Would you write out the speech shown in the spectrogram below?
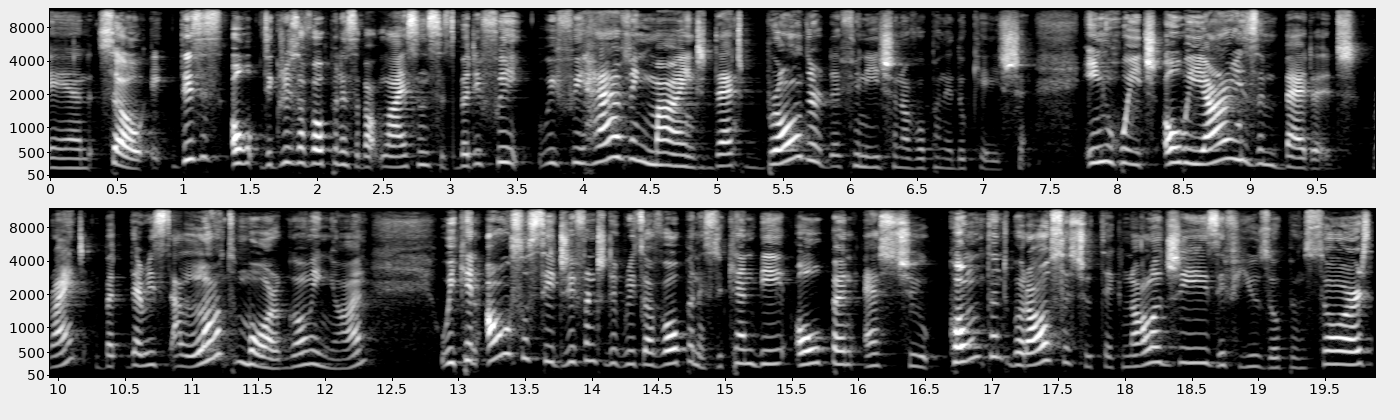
and so this is oh, degrees of openness about licenses, but if we, if we have in mind that broader definition of open education in which OER is embedded, right, but there is a lot more going on, we can also see different degrees of openness. You can be open as to content, but also to technologies, if you use open source.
